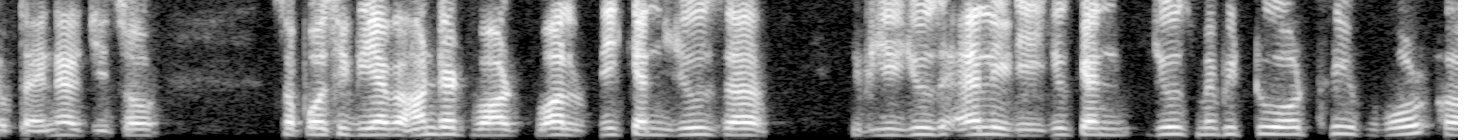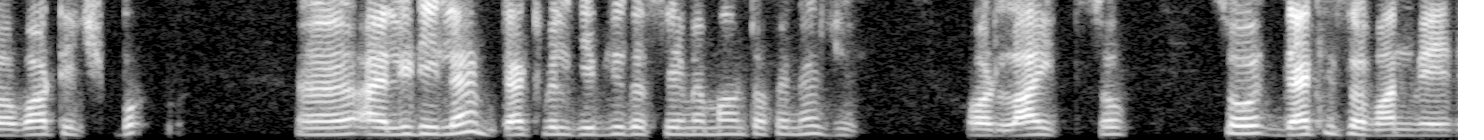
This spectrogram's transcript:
of the energy. So suppose if we have a 100 watt bulb, we can use the if you use LED, you can use maybe two or three uh, wattage uh, LED lamp. That will give you the same amount of energy or light. So, so that is the one way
